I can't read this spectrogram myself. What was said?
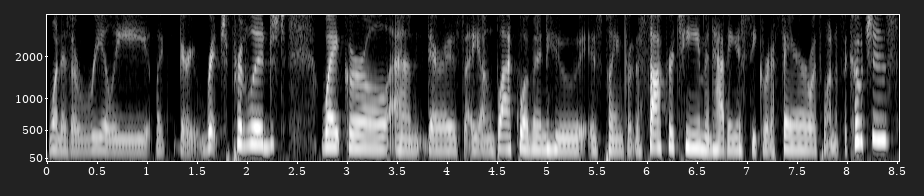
One is a really like very rich privileged white girl. Um, there is a young black woman who is playing for the soccer team and having a secret affair with one of the coaches.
